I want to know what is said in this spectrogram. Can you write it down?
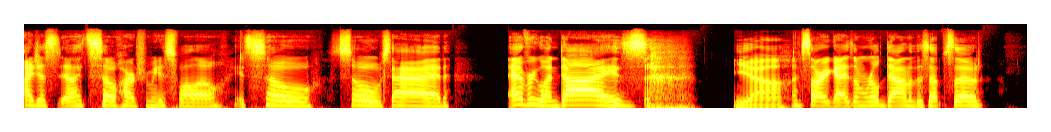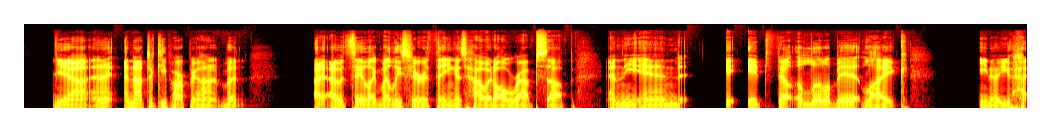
I just uh, it's so hard for me to swallow. It's so so sad. Everyone dies. Yeah, I'm sorry, guys. I'm real down to this episode. yeah, and I, and not to keep harping on it, but I, I would say like my least favorite thing is how it all wraps up. And the end, it, it felt a little bit like, you know, you ha-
